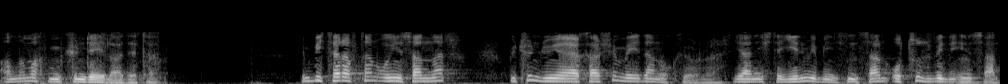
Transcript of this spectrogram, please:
anlamak mümkün değil adeta. Bir taraftan o insanlar bütün dünyaya karşı meydan okuyorlar. Yani işte 20 bin insan, 30 bin insan.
